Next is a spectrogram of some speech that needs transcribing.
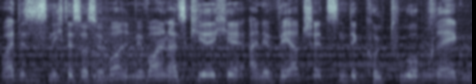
Weil das ist nicht das, was wir wollen. Wir wollen als Kirche eine wertschätzende Kultur prägen.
